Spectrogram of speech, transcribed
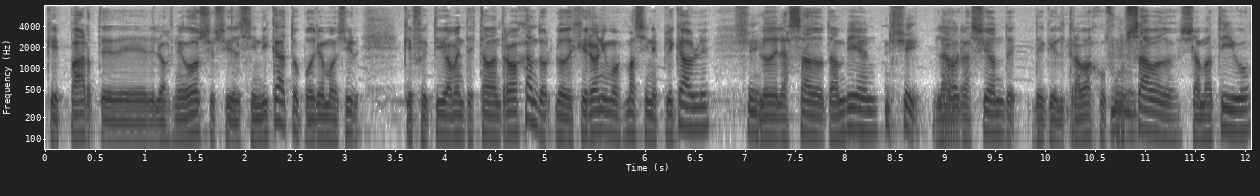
que es parte de, los negocios y del sindicato, podríamos decir que efectivamente estaban trabajando. Lo de Jerónimo es más inexplicable, lo del asado también, la oración de, que el trabajo fue un mm. sábado es llamativo.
